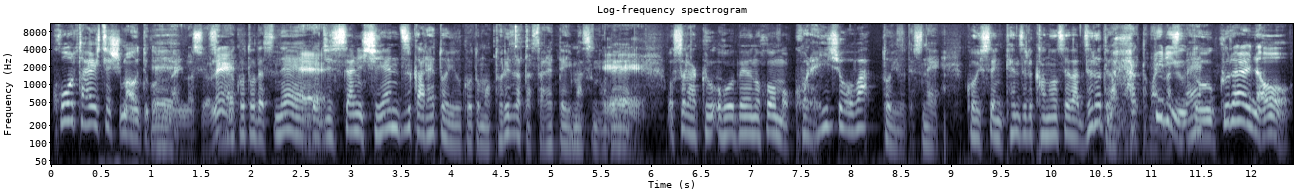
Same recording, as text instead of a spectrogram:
後退してしまうということになりますよね、えー、そういうことですね、えー、で実際に支援疲れということも取り沙汰されていますので、えー、おそらく欧米の方もこれ以上はという、ですねこういう姿勢に転ずる可能性はゼロではないと思います、ね、はっきり言うと、ウクライナを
